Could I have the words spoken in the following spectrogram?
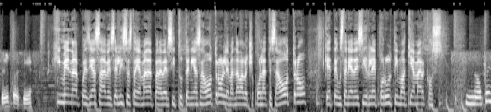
Sí, pues sí. Jimena, pues ya sabes, él hizo esta llamada para ver si tú tenías a otro, le mandaba los chocolates a otro. ¿Qué te gustaría decirle por último aquí a Marcos? No, pues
